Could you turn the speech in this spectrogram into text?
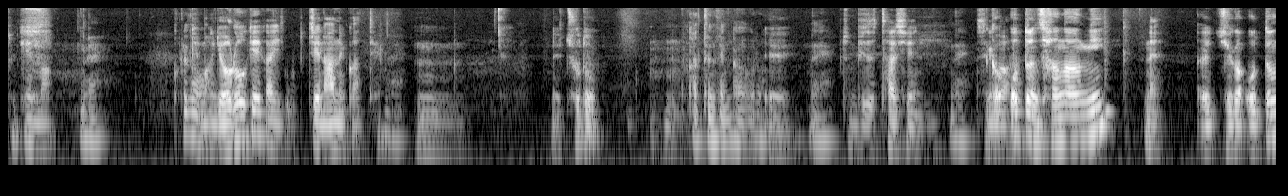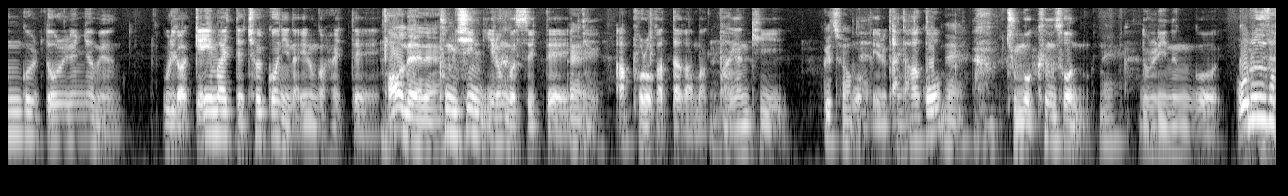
그게 막네 그렇게 그래서 막 여러 개가 있진 않을 것 같아요. 음. 네, 저도 같은 생각으로 예. 네좀 비슷하신 네. 그러니까 어떤 상황이 네. 제가 어떤 걸 떠올렸냐면 우리가 게임할 때 철권이나 이런 걸 할 때 어, 네네. 풍신 이런 거 쓸 때 네. 앞으로 갔다가 막 음. 방향키 그쵸. 뭐 네, 이렇게 따닥. 하고 네. 주먹 큰 손 네. 눌리는 거 오른손,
